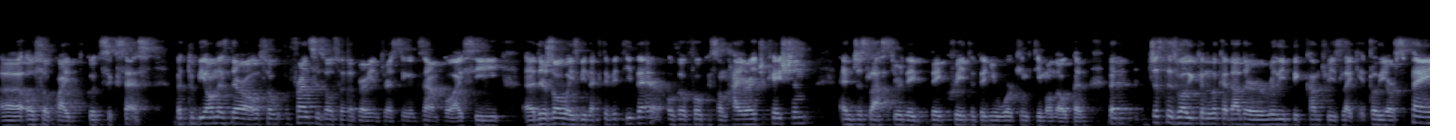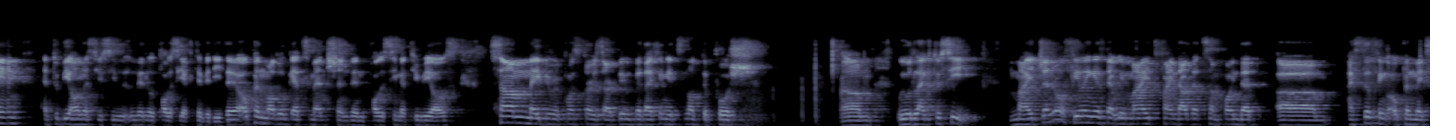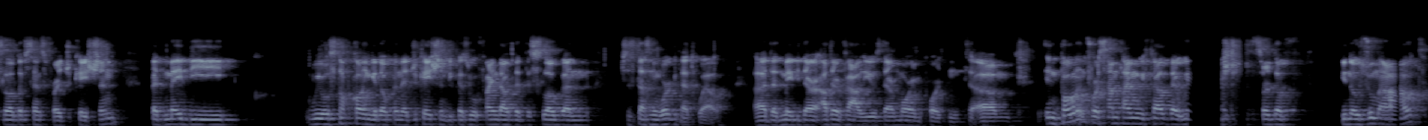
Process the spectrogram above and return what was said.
uh, also quite good success. But to be honest, there are also France is also a very interesting example. I see uh, there's always been activity there, although focus on higher education. And just last year, they, they created a new working team on open. But just as well, you can look at other really big countries like Italy or Spain and to be honest, you see little policy activity. The open model gets mentioned in policy materials. Some maybe repositories are built, but I think it's not the push um, we would like to see. My general feeling is that we might find out at some point that um, I still think open makes a lot of sense for education, but maybe we will stop calling it open education because we'll find out that the slogan just doesn't work that well uh, that maybe there are other values that are more important. Um, in Poland, for some time, we felt that we should sort of, you know, zoom out,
